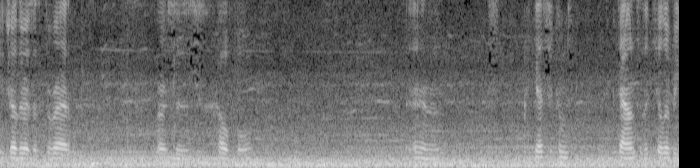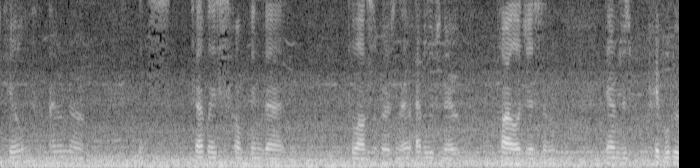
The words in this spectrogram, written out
each other as a threat versus helpful. And I guess it comes down to the killer be killed. I don't know. It's definitely something that philosophers and evolutionary biologists and damn just people who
